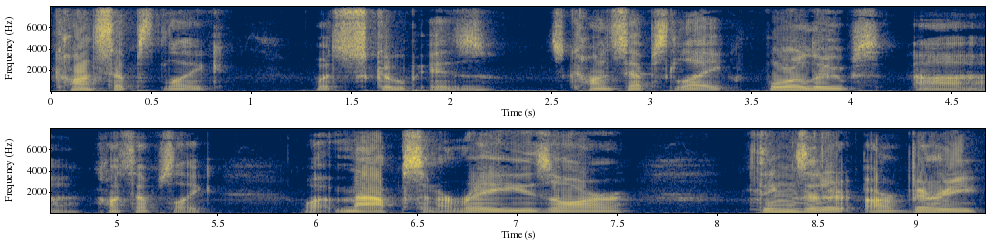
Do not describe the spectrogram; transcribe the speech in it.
concepts like what scope is. Concepts like for loops, uh, concepts like what maps and arrays are, things that are, are very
